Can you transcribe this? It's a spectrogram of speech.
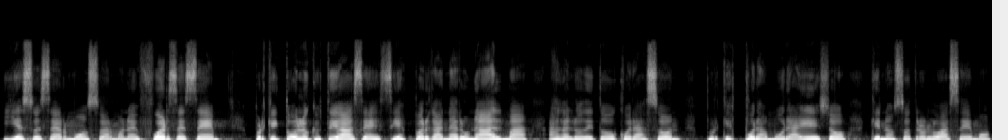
Y eso es hermoso, hermano. Esfuércese porque todo lo que usted hace, si es por ganar una alma, hágalo de todo corazón, porque es por amor a ello que nosotros lo hacemos.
